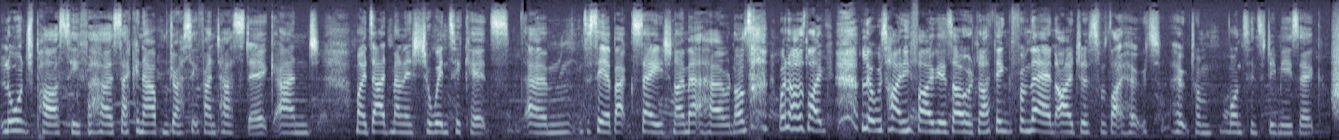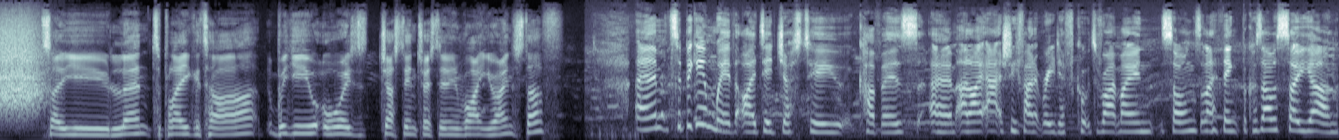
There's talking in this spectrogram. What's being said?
launch party for her second album, Drastic Fantastic, and my dad managed to win tickets um, to see her backstage, and I met her when I was when I was like a little tiny five years old, and I think from then I just was like hooked hooked on wanting to do music. So you learnt to play guitar. Were you always just interested in writing your own stuff? Um, to begin with, I did just two covers, um, and I actually found it really difficult to write my own songs. And I think because I was so young,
